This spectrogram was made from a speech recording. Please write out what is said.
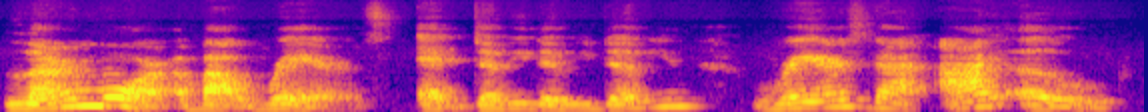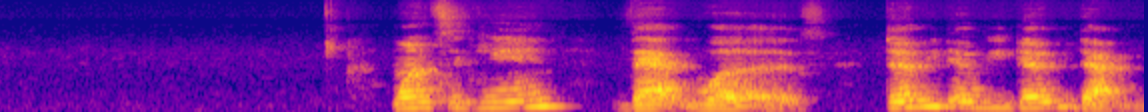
Learn more about Rares at www.rares.io. Once again, that was www.rares.io.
